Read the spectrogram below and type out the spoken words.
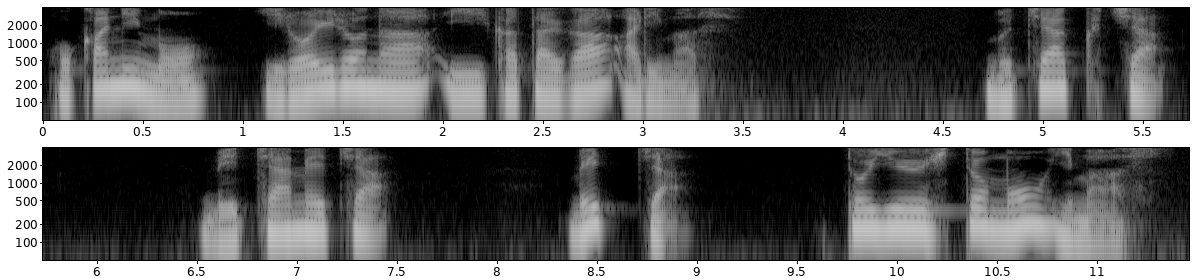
他にもいろいろな言い方があります。むちゃくちゃ、めちゃめちゃ、めっちゃという人もいます。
